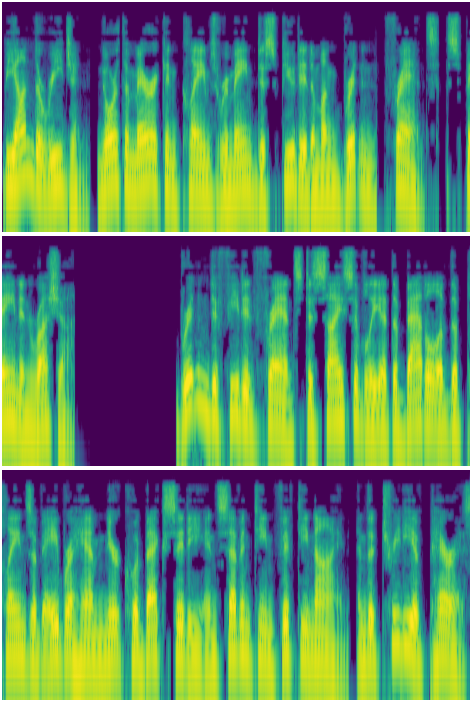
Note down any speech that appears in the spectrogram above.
Beyond the region, North American claims remained disputed among Britain, France, Spain and Russia. Britain defeated France decisively at the Battle of the Plains of Abraham near Quebec City in 1759, and the Treaty of Paris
